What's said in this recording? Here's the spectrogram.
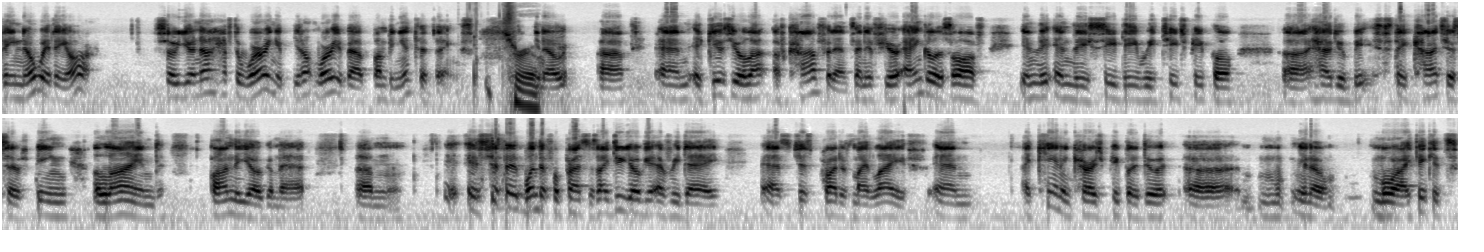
they know where they are. So you're not have to worry. You don't worry about bumping into things. True. You know, uh, and it gives you a lot of confidence. And if your angle is off in the in the CD, we teach people uh, how to be stay conscious of being aligned on the yoga mat. Um, it- it's just a wonderful process. I do yoga every day as just part of my life, and I can't encourage people to do it. Uh, m- you know, more. I think it's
